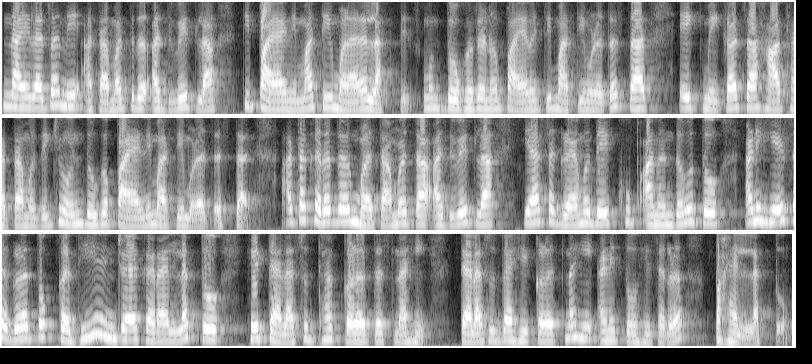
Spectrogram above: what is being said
नाईलाजाने आता मात्र अद्वैतला ती पायाने माती मळायला लागतेच. मग दोघं जण पायाने ती माती मळत असतात. एकमेकाचा हात हातामध्ये घेऊन दोघं पायाने माती मळत असतात. आता खरं तर मळता मळता अद्वैतला या सगळ्यामध्ये खूप आनंद होतो आणि हे सगळं तो कधी एन्जॉय करायला लागतो हे त्याला सुद्धा कळतच नाही. त्याला सुद्धा हे कळत नाही आणि तो हे सगळं पाहायला लागतो.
